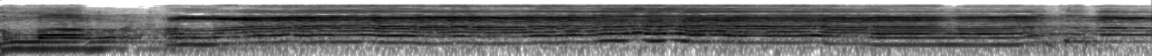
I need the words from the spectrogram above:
الله أكبر. الله أكبر.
